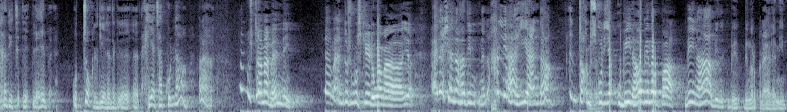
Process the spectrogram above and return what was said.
اللي غادي تلعب والثقل ديال هذاك حياتها كلها. راه المجتمع مهني ما عندوش مشكل هو مع علاش أنا غادي خليها هي عندها؟ مسؤولية وبينها وبين ربها. بينها وبين بين رب العالمين.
